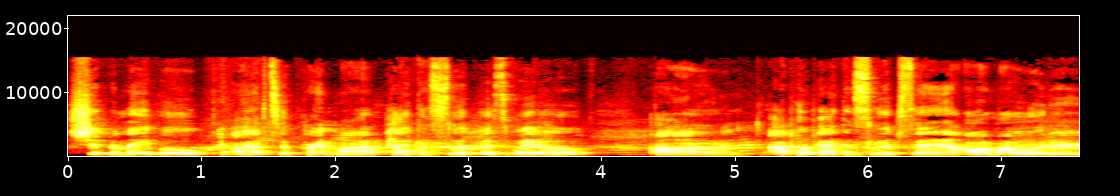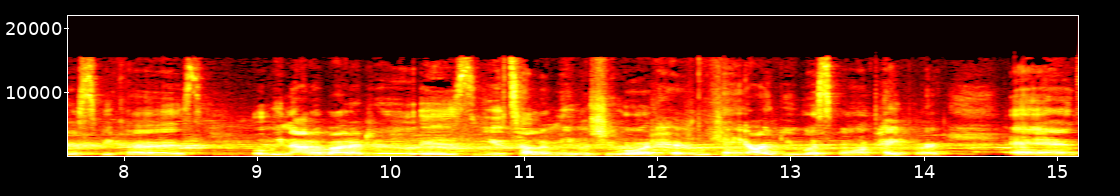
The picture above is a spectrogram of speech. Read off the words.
shipping label. I have to print my packing slip as well. Um i put packing slips in all my orders because what we not about to do is you telling me what you ordered. We can't argue what's on paper and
